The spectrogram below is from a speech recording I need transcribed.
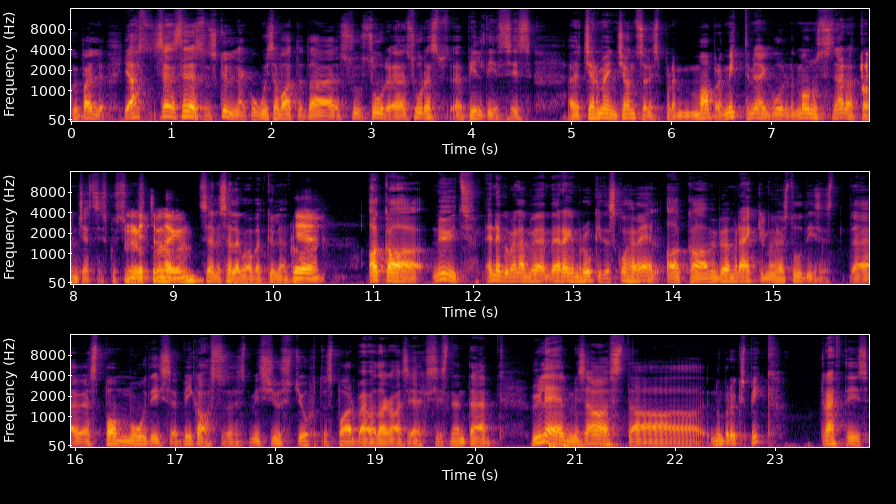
kui palju, jah, selles, suhtes küll nagu, kui sa vaatad äh, su, suur, suures pildis, siis äh, Jermaine Johnsonist pole, ma pole mitte midagi kuulnud, ma unustasin ära, et on Jetsis kusjuures. mitte midagi. selle, selle koha pealt küll jah. jah, aga nüüd, enne kui me läheme, me räägime rukkidest kohe veel, aga me peame rääkima ühest uudisest, ühest pommuudise vigastusest, mis just juhtus paar päeva tagasi, ehk siis nende üle-eelmise aasta number üks pikk draft'is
